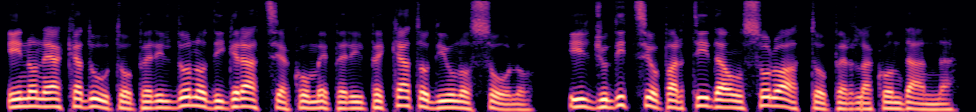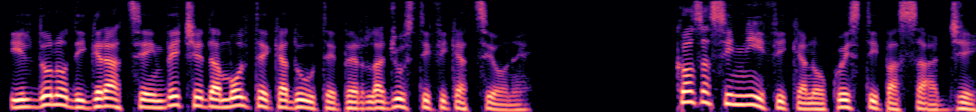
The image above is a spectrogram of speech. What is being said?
E non è accaduto per il dono di grazia come per il peccato di uno solo, il giudizio partì da un solo atto per la condanna, il dono di grazia invece dà molte cadute per la giustificazione. Cosa significano questi passaggi?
